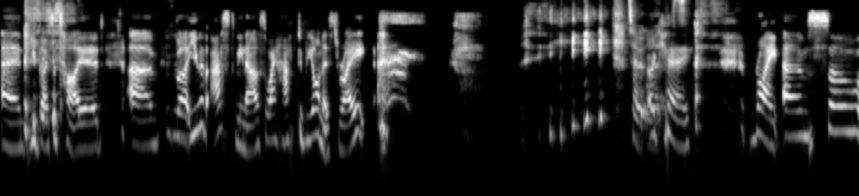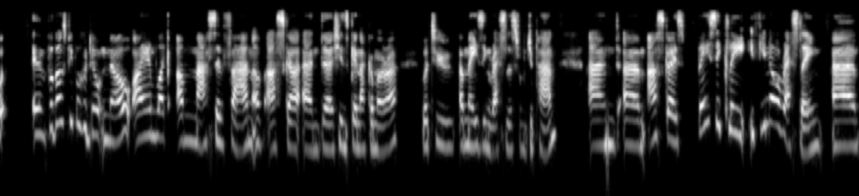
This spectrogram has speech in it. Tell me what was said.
and you guys are tired. Um, Mm-hmm. but you have asked me now, so I have to be honest, right? That's how it works. Okay. right. Um. So, um, for those people who don't know, I am like a massive fan of Asuka and uh, Shinsuke Nakamura, who are two amazing wrestlers from Japan. And um, Asuka is basically, if you know wrestling, um,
